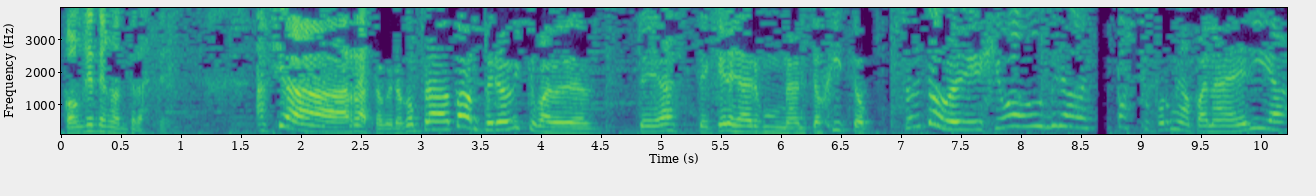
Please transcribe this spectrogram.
¿Con qué te encontraste? Hacía rato que no compraba pan, pero viste cuando te, das, te querés dar un antojito. Sobre todo dije, wow, mira, paso por una panadería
